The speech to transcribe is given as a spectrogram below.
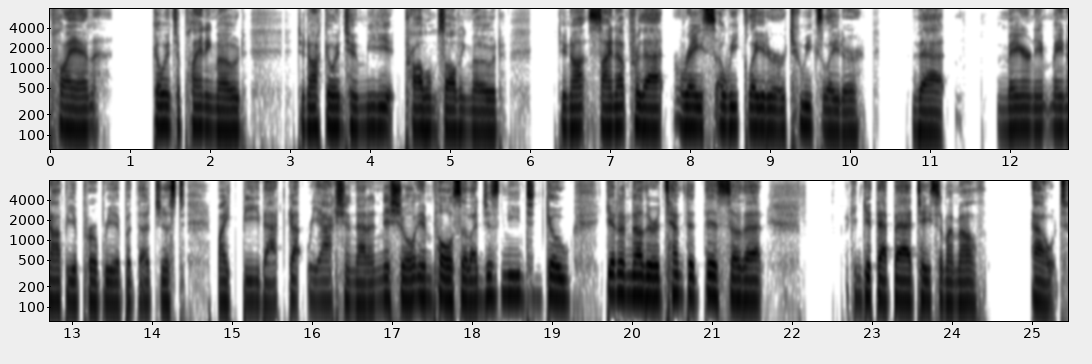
plan, go into planning mode. Do not go into immediate problem solving mode. Do not sign up for that race a week later or two weeks later that may or may not be appropriate, but that just might be that gut reaction, that initial impulse of I just need to go get another attempt at this so that I can get that bad taste in my mouth out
